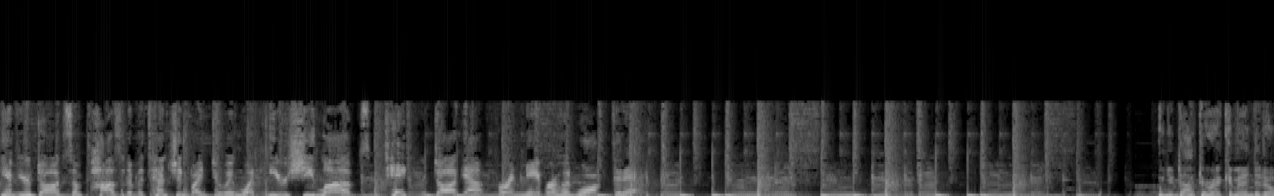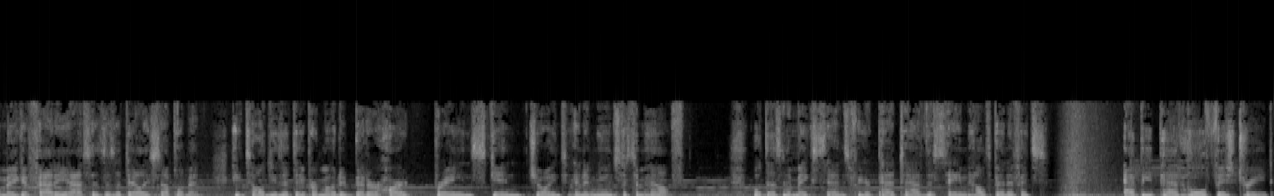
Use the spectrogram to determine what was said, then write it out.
Give your dog some positive attention by doing what he or she loves. Take your dog out for a neighborhood walk today. When your doctor recommended omega fatty acids as a daily supplement, he told you that they promoted better heart, brain, skin, joint, and immune system health. Well, doesn't it make sense for your pet to have the same health benefits? EpiPet Whole Fish Treat,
